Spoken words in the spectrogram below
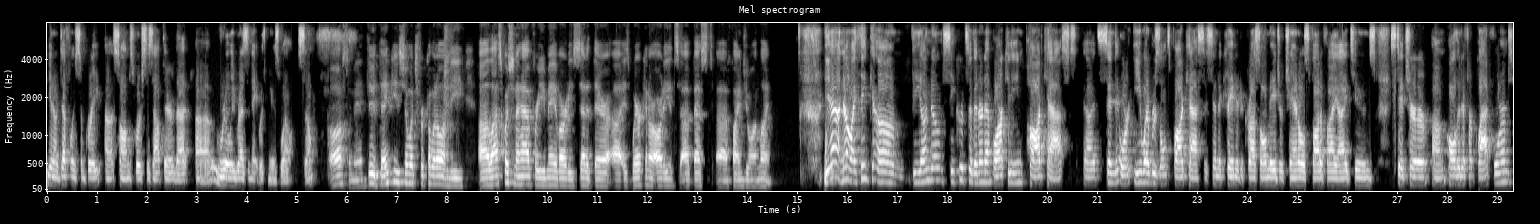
you know definitely some great uh, psalms verses out there that uh, really resonate with me as well. So. Awesome man. Dude thank you so much for coming on. The uh, last question i have for you, you may have already said it there uh, is where can our audience uh, best uh, find you online? Yeah, no, I think um, the Unknown Secrets of Internet Marketing podcast, uh, it's or eWeb Results podcast is syndicated across all major channels Spotify, iTunes, Stitcher, um, all the different platforms.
